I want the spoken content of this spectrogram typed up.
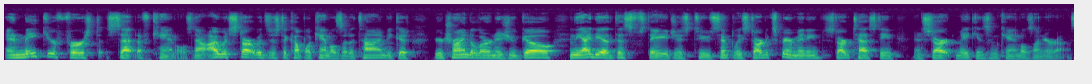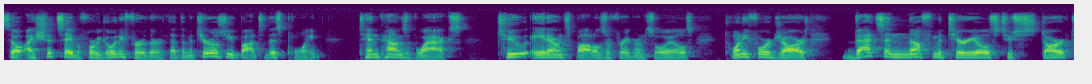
and make your first set of candles. Now I would start with just a couple of candles at a time because you're trying to learn as you go. And the idea at this stage is to simply start experimenting, start testing, and start making some candles on your own. So I should say before we go any further that the materials you've bought to this point, 10 pounds of wax, two 8 ounce bottles of fragrance oils, 24 jars, that's enough materials to start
